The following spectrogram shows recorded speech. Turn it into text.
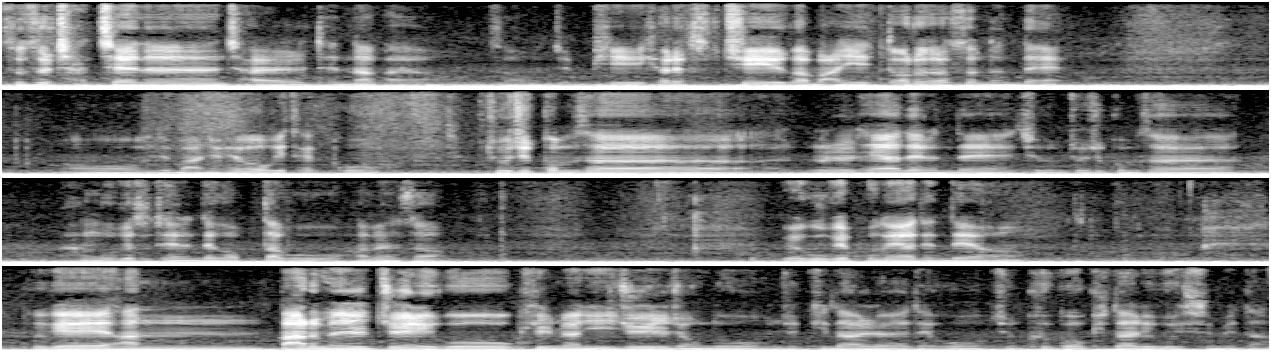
수술 자체는 잘 됐나 봐요. 그래서 이제 피 혈액 수치가 많이 떨어졌었는데 어 이제 많이 회복이 됐고 조직 검사를 해야 되는데 지금 조직 검사 한국에서 되는 데가 없다고 하면서 외국에 보내야 된대요. 그게 한 빠르면 일주일이고 길면 2주일 정도 이제 기다려야 되고 지금 그거 기다리고 있습니다.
